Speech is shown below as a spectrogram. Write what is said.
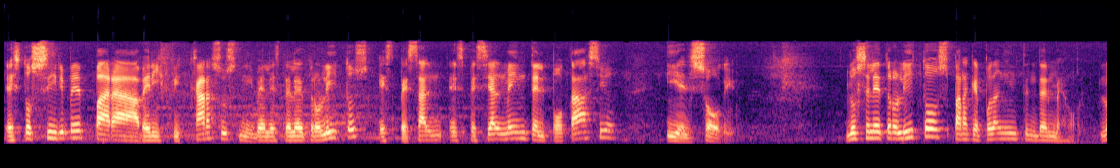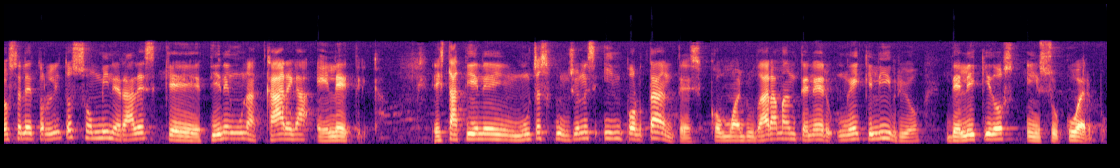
Esto sirve para verificar sus niveles de electrolitos, especialmente el potasio y el sodio. Los electrolitos, para que puedan entender mejor, los electrolitos son minerales que tienen una carga eléctrica. Esta tiene muchas funciones importantes como ayudar a mantener un equilibrio de líquidos en su cuerpo.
